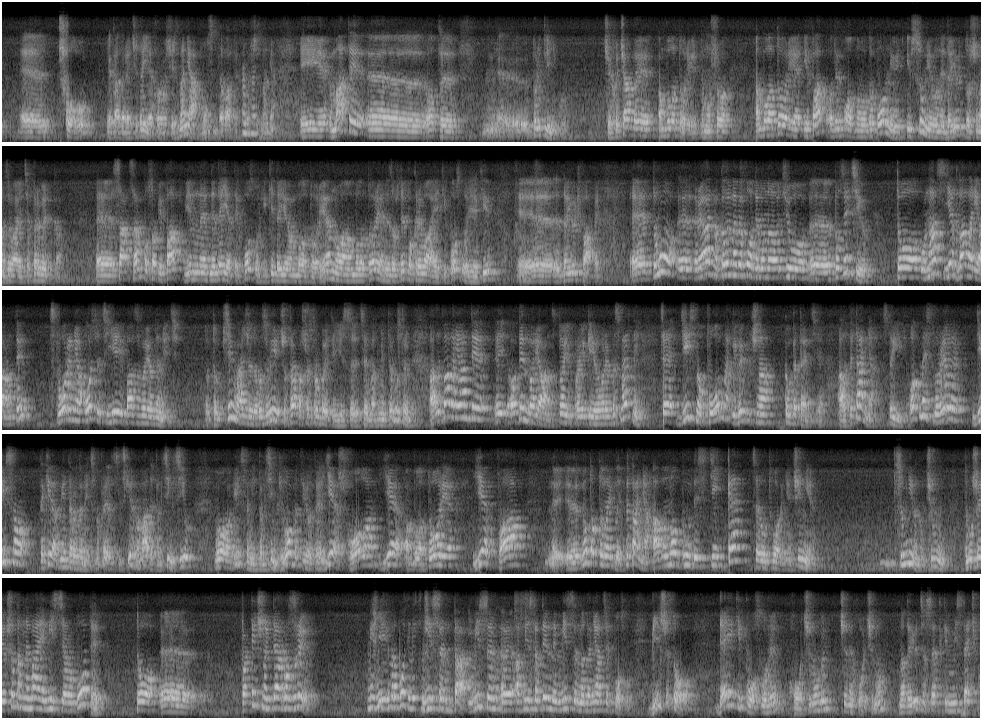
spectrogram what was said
школу, яка, до речі, дає хороші знання, мусить давати хороші знання. І мати е, от, е, поліклініку, чи хоча б амбулаторію, тому що амбулаторія і ФАП один одного доповнюють, і в сумі вони дають те, що називається первинка. Е, Сам, сам по собі ФАП він не, не дає тих послуг, які дає амбулаторія. Ну а амбулаторія не завжди покриває ті послуги, які е, дають ФАПи. Е, тому е, реально, коли ми виходимо на цю е, позицію, то у нас є два варіанти створення ось цієї базової одиниці. Тобто всі майже розуміють, що треба щось робити із цим адмінтерустроєм. Але два варіанти, один варіант, той, про який говорив безсмертний, це дійсно повна і виключна компетенція. Але питання стоїть: от ми створили дійсно такі адмінтеродиниці. Наприклад, сільські громади, там 7 сіл, в відстані там 7 кілометрів. От, е, є школа, є амбулаторія, є ФАП. Е, е, Ну, тобто найближче. Питання, а воно буде стійке, це утворення, чи ні? Сумнівно. Чому? Тому що якщо там немає місця роботи, то е, фактично йде розрив. Між місцем роботи місцем життя. та, і місцем, е, адміністративним місцем надання цих послуг. Більше того, деякі послуги, хочемо ми чи не хочемо, надаються все-таки в містечку,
